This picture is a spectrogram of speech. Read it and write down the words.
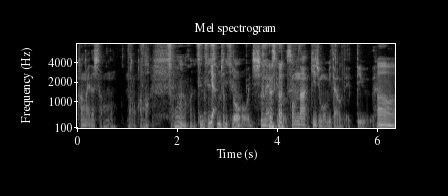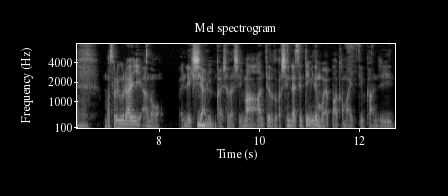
考え出したものなのかなあ、そうなのかな？全いや、然そのちょっと自信ないですけど、そんな記事も見たのでっていう。た。ああ。まあ、それぐらい、あの、歴史ある会社だし、まあ、安定度とか信頼性って意味でもやっぱ赤米っていう感じ。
